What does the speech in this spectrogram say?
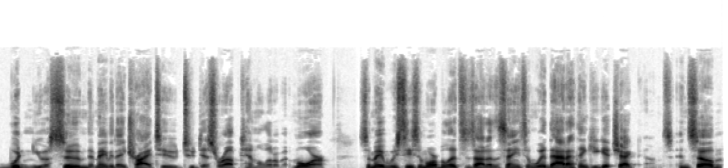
wouldn't you assume that maybe they try to to disrupt him a little bit more? So maybe we see some more blitzes out of the Saints. And with that, I think you get checkdowns. And so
